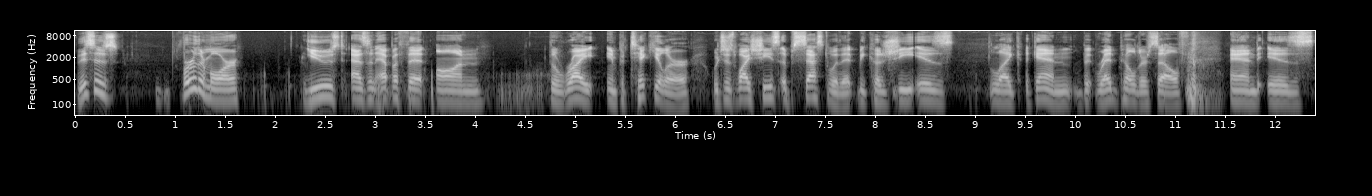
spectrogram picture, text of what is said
This is furthermore used as an epithet on the right in particular, which is why she's obsessed with it because she is like again red pilled herself and is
